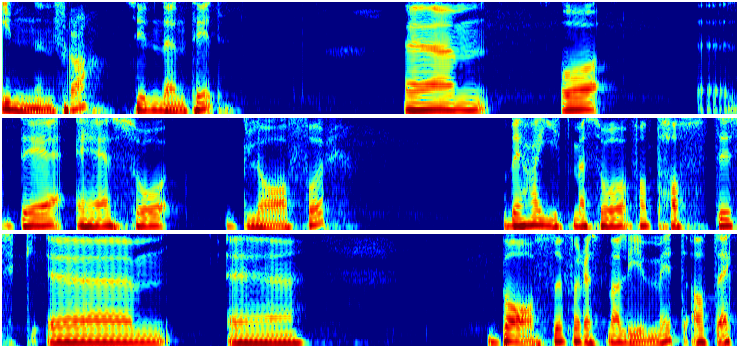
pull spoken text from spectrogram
innenfra siden den tid. Um, og det er jeg så glad for. Og det har gitt meg så fantastisk eh, eh, base for resten av livet mitt at jeg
